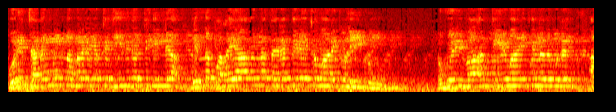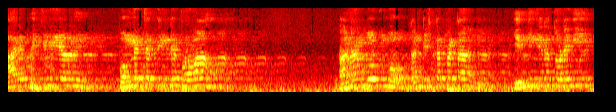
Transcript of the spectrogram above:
ഒരു ചടങ്ങും നമ്മളുടെയൊക്കെ ജീവിതത്തിൽ ഇല്ല എന്ന് പറയാവുന്ന തരത്തിലേക്ക് മാറിക്കൊണ്ടിരിക്കുന്നു. നമുക്കൊരു വിവാഹം തീരുമാനിക്കുന്നത് മുതൽ ആരംഭിക്കുകയാണ്. പൊങ്ങച്ചത്തിന്റെ പ്രവാഹം. കാണാൻ പോകുമ്പോ കണ്ടിഷ്ടപ്പെട്ടാൽ എന്നിങ്ങനെ തുടങ്ങി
